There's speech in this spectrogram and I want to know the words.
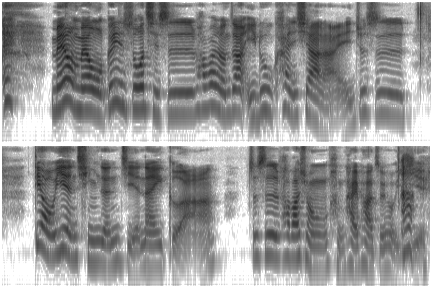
哎、欸，没有没有，我跟你说，其实泡泡熊这样一路看下来，就是吊唁情人节那一个啊。就是泡泡熊很害怕最后一页、啊，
